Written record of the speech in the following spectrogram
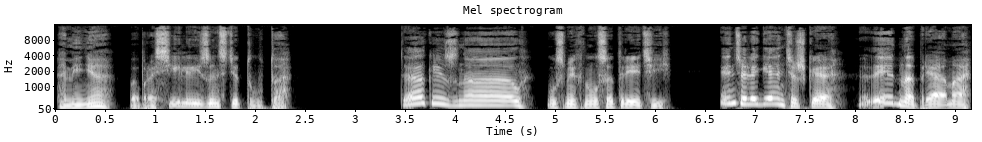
А меня попросили из института. — Так и знал, — усмехнулся третий. — Интеллигентишка, видно прямо.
